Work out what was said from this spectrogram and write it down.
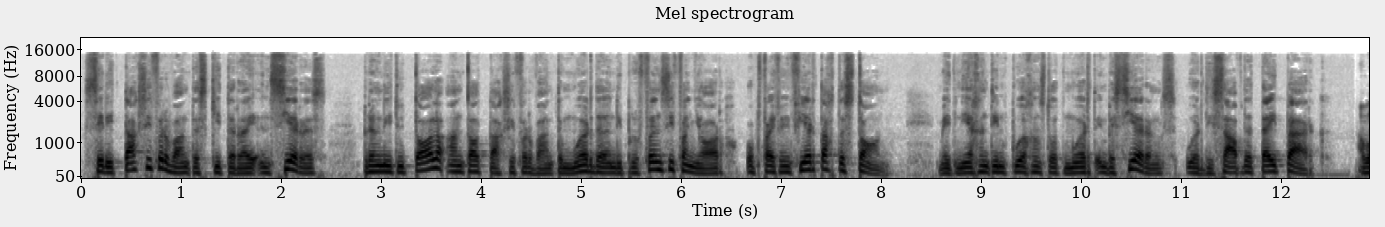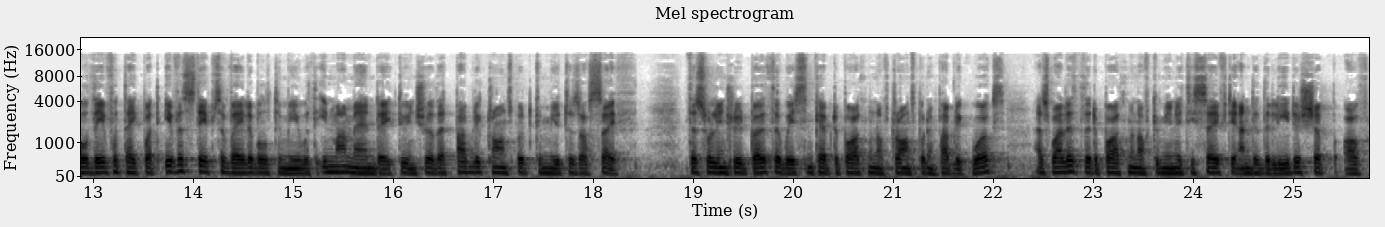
sê die taxi-verwante skietery in Ceres bring die totale aantal taxi-verwante moorde in die provinsie vanjaar op 45 te staan met 19 pogings tot moord en beserings oor dieselfde tydperk. I will therefore take whatever steps available to me within my mandate to ensure that public transport commuters are safe. This will include both the Western Cape Department of Transport and Public Works as well as the Department of Community Safety under the leadership of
